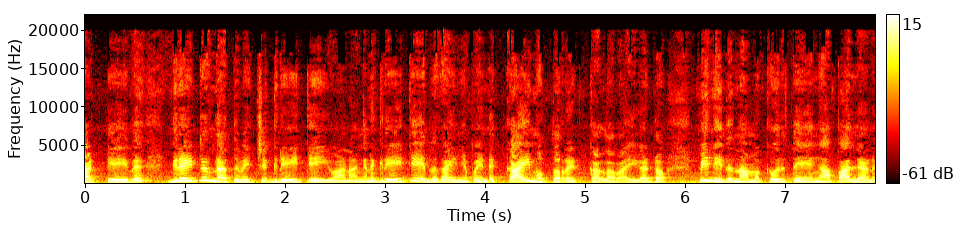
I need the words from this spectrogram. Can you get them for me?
കട്ട് ചെയ്ത് ഗ്രേറ്ററിന്റെ അകത്ത് വെച്ച് ഗ്രേറ്റ് ചെയ്യുവാണ്. അങ്ങനെ ഗ്രേറ്റ് ചെയ്ത് കഴിഞ്ഞപ്പോൾ എന്റെ കൈ മൊത്തം റെഡ് കളറായി കേട്ടോ. പിന്നെ ഇത് നമുക്ക് ഒരു തേങ്ങാപ്പാലാണ്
